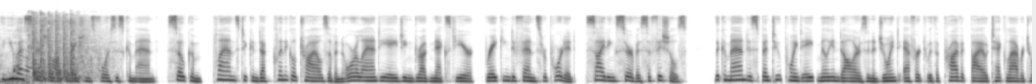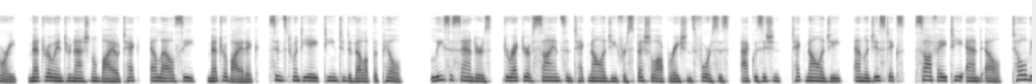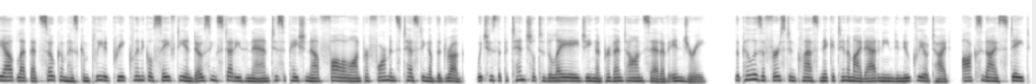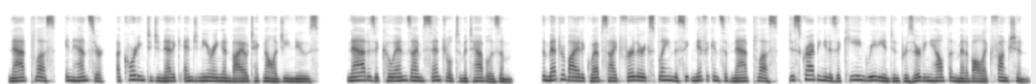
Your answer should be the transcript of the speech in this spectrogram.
The U.S. Special Operations Forces Command, SOCOM, plans to conduct clinical trials of an oral anti-aging drug next year, Breaking Defense reported, citing service officials. The command has spent $2.8 million in a joint effort with a private biotech laboratory, Metro International Biotech, LLC, MetroBiotech, since 2018 to develop the pill, Lisa Sanders, Director of Science and Technology for Special Operations Forces, Acquisition, Technology, and Logistics, SOF AT&L, told the outlet that SOCOM has completed preclinical safety and dosing studies in anticipation of follow-on performance testing of the drug, which has the potential to delay aging and prevent onset of injury. The pill is a first-in-class nicotinamide adenine dinucleotide, oxidized state, NAD+, enhancer, according to Genetic Engineering and Biotechnology News. NAD is a coenzyme central to metabolism. The MetroBiotech website further explained the significance of NAD+, describing it as a key ingredient in preserving health and metabolic function.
